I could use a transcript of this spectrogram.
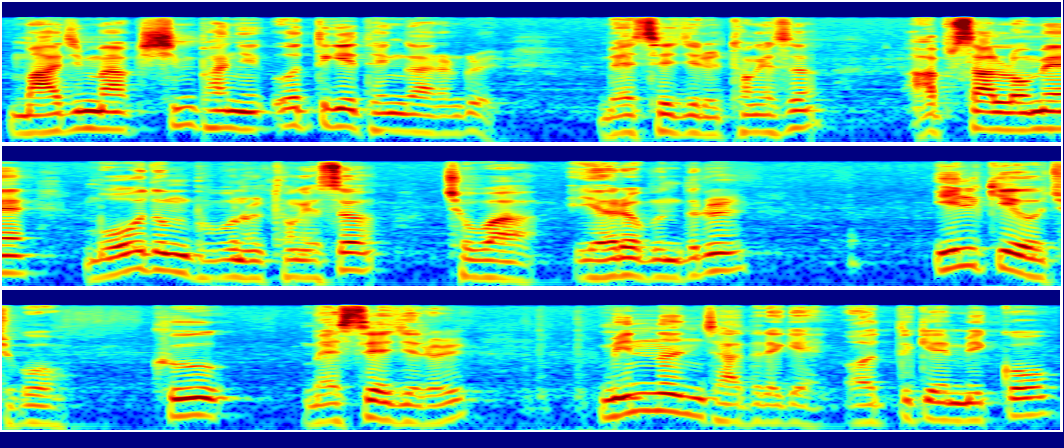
마지막 심판이 어떻게 된가는 걸 메시지를 통해서 압살롬의 모든 부분을 통해서 저와 여러분들을 일깨워주고 그 메시지를 믿는 자들에게 어떻게 믿고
